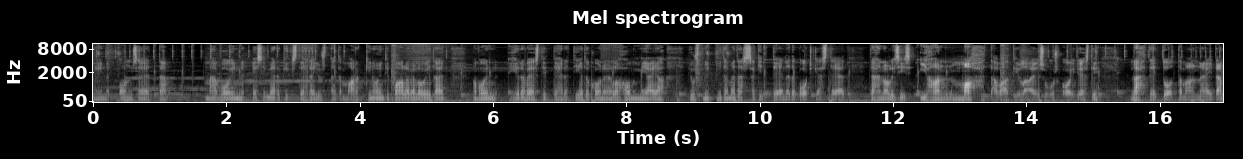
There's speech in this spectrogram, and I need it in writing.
niin on se, että mä voin esimerkiksi tehdä just näitä markkinointipalveluita, että mä voin hirveästi tehdä tietokoneella hommia ja just nyt mitä mä tässäkin teen näitä podcasteja, että tähän oli siis ihan mahtava tilaisuus oikeasti lähteä tuottamaan näitä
